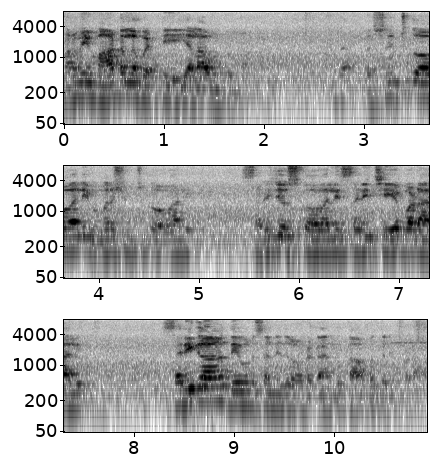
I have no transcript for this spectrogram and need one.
మనం ఈ మాటలను బట్టి ఎలా ఉంటున్నాం? ప్రశ్నించుకోవాలి విమర్శించుకోవాలి సరి చేసుకోవాలి సరి చేయబడాలి. సరిగా దేవుని సన్నిధిలో ఉండటానికి తాపత్రపడాలి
